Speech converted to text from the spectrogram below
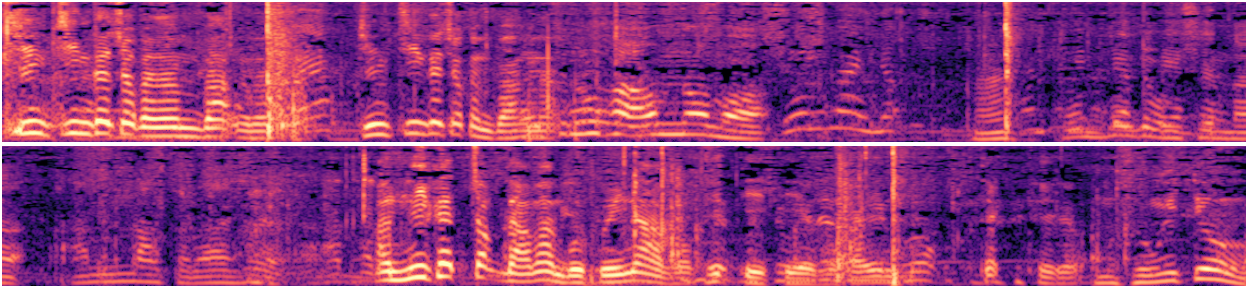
chinh chinh các cho cái làm bạc nè chinh chinh các cho cái bạc nè chúng ta không nó mà anh đi cái chọc đá mà buổi quý nào mà hết tiền tiền mà cái chắc thì là xuống ít tiêu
